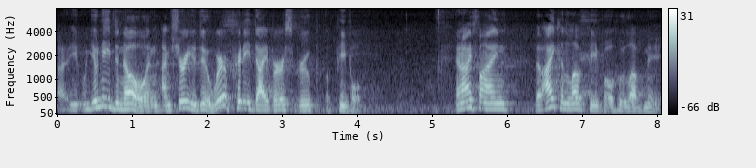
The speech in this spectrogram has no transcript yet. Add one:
uh, you, you need to know, and I'm sure you do, we're a pretty diverse group of people. And I find that I can love people who love me.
